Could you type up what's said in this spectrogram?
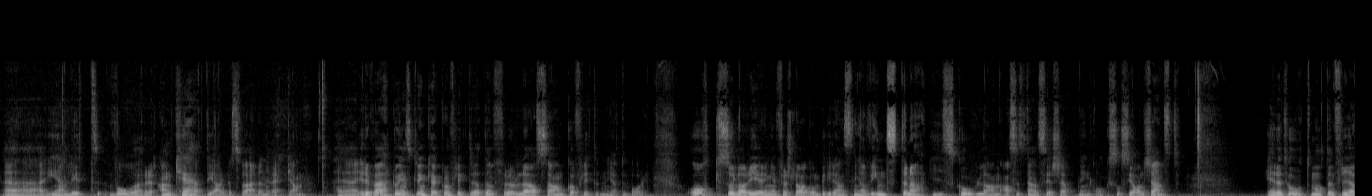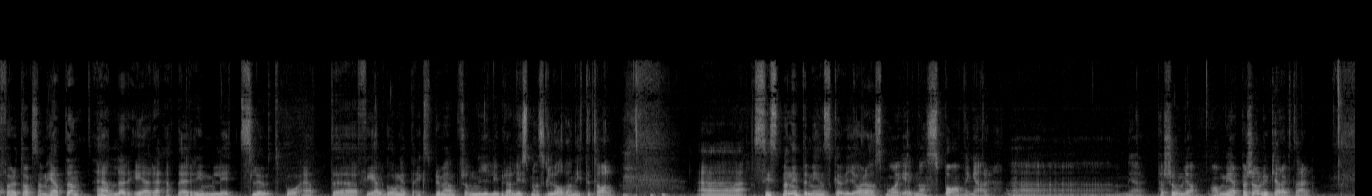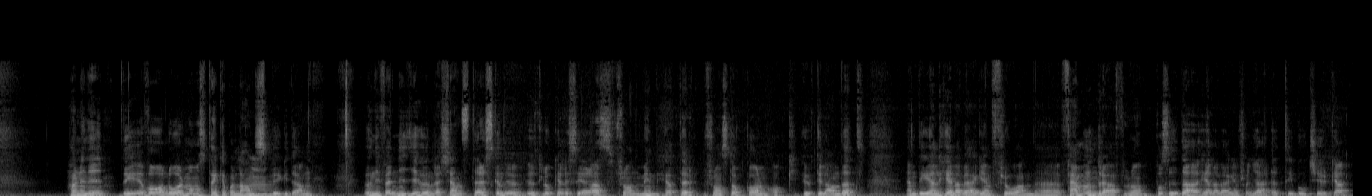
eh, enligt vår enkät i Arbetsvärlden i veckan. Eh, är det värt att inskränka konflikträtten för att lösa hamnkonflikten i Göteborg? Och så la regeringen förslag om begränsning av vinsterna i skolan, assistensersättning och socialtjänst. Är det ett hot mot den fria företagsamheten eller är det ett rimligt slut på ett eh, felgånget experiment från nyliberalismens glada 90-tal? Eh, sist men inte minst ska vi göra små egna spaningar. Eh, mer personliga, av mer personlig karaktär. Hörrni ni, det är valår, man måste tänka på landsbygden. Ungefär 900 tjänster ska nu utlokaliseras från myndigheter från Stockholm och ut i landet. En del hela vägen från eh, 500 på Sida, hela vägen från Gärdet till Botkyrka.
